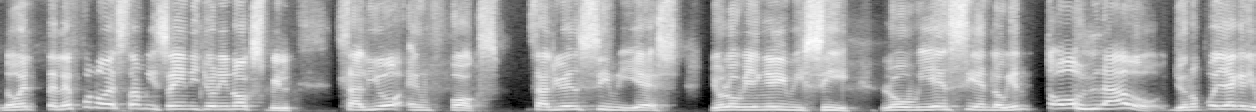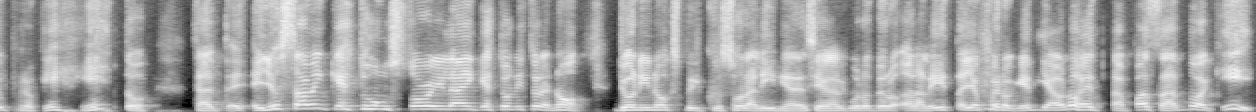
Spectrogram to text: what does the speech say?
Lo del teléfono de Sami Zayn y Johnny Knoxville salió en Fox, salió en CBS, yo lo vi en ABC, lo vi en 100, lo vi en todos lados. Yo no podía creer, pero ¿qué es esto? ellos saben que esto es un storyline, que esto es una historia. No, Johnny Knoxville cruzó la línea, decían algunos de los analistas. Yo, pero ¿qué diablos está pasando aquí?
